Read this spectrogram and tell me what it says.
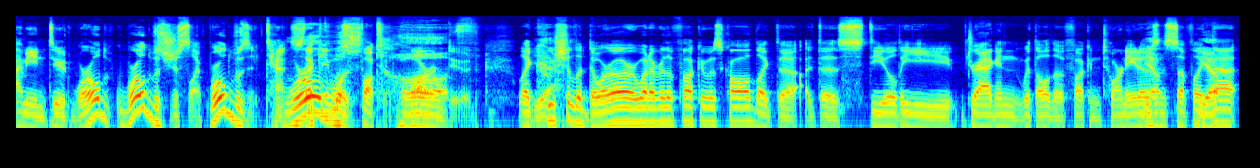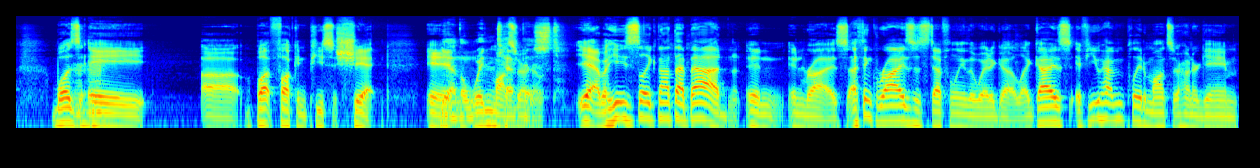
I mean, dude, World World was just like World was intense. World that game was, was fucking hard, dude. Like Yeah. Kushala Daora or whatever the fuck it was called, like the the steely dragon with all the fucking tornadoes Yep, and stuff like yep. Mm-hmm. that, was a uh, butt fucking piece of shit. In Yeah, the Wind Monster Hunter. Tempest. Yeah, but he's like not that bad in in Rise. I think Rise is definitely the way to go. Like guys, if you haven't played a Monster Hunter game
